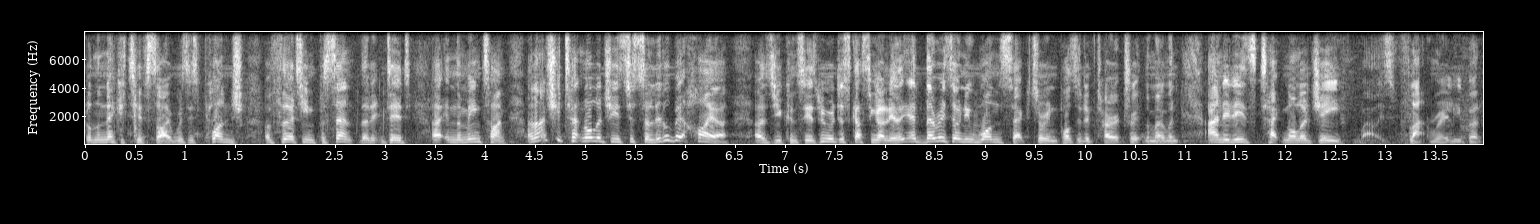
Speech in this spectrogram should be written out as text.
But on the negative side was this plunge of 13% that it did uh, in the meantime. And actually technology is just a little bit higher, as you can see. As we were discussing earlier, there is only one sector in positive territory at the moment, and it is technology. Well, it's flat really, but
